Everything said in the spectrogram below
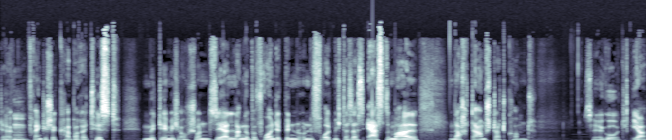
der mhm. fränkische Kabarettist, mit dem ich auch schon sehr lange befreundet bin. Und es freut mich, dass er das erste Mal nach Darmstadt kommt. Sehr gut. Ja,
